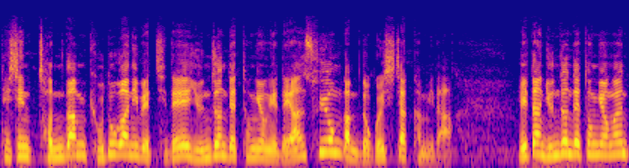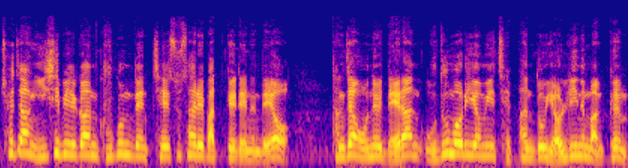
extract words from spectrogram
대신 전담 교도관이 배치돼 윤 전 대통령에 대한 수용 감독을 시작합니다. 일단 윤 전 대통령은 최장 20일간 구금된 채 수사를 받게 되는데요. 당장 오늘 내란 우두머리 혐의 재판도 열리는 만큼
